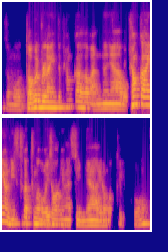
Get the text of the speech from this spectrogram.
그래서 뭐 double blind 평가가 맞느냐, 뭐 평가위원 리스트 같은 건 어디서 확인할 수 있냐 이런 것도 있고,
